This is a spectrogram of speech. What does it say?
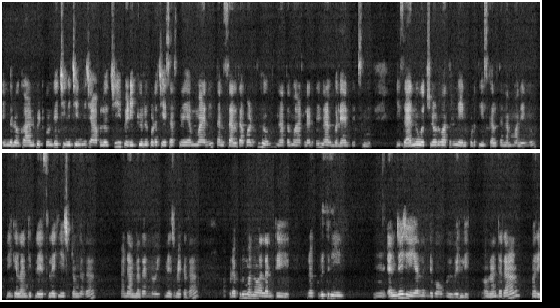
ఇందులో కాళ్ళు పెట్టుకుంటే చిన్ని చిన్ని చేపలు వచ్చి పెడిక్యూర్ కూడా చేసేస్తున్నాయి అమ్మ అని తను సరదా పడుతూ నాతో మాట్లాడితే నాకు భలే అనిపించింది. ఈసారి నువ్వు వచ్చినప్పుడు మాత్రం నేను కూడా తీసుకెళ్తానమ్మా నేను నీకు ఇలాంటి ప్లేస్లు అయ్యి ఇష్టం కదా అని అన్నదండి నిజమే కదా? అప్పుడప్పుడు మనం అలాంటి ప్రకృతిని ఎంజాయ్ చేయాలండి బాబు వెళ్ళి. అవునంటారా? మరి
